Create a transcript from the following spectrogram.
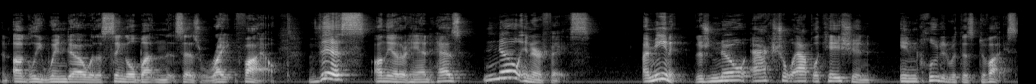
an ugly window with a single button that says write file. This, on the other hand, has no interface. I mean it. There's no actual application included with this device.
